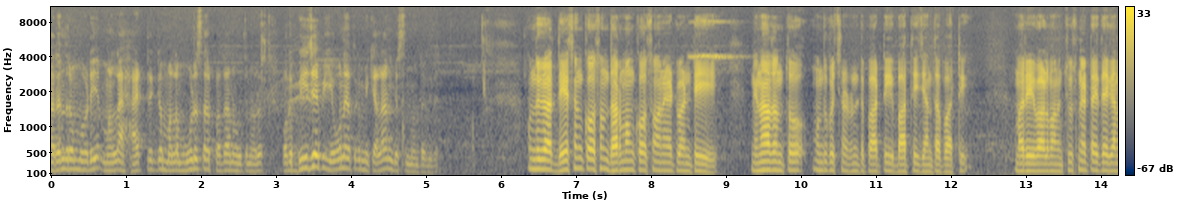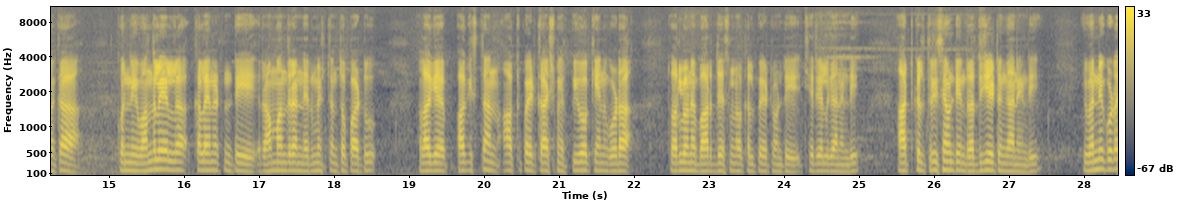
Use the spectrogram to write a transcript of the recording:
నరేంద్ర మోడీ మళ్ళీ హ్యాట్రిక్గా మళ్ళీ మూడోసారి ప్రధాని అవుతున్నారు. ఒక బీజేపీ యువనేతగా మీకు ఎలా అనిపిస్తుంది అంటారు ఇది? ముందుగా దేశం కోసం ధర్మం కోసం అనేటువంటి నినాదంతో ముందుకొచ్చినటువంటి పార్టీ భారతీయ జనతా పార్టీ. మరి వాళ్ళు మనం చూసినట్టయితే కనుక కొన్ని వందల ఏళ్ళ కలైనటువంటి రామ మందిరాన్ని నిర్మించడంతో పాటు అలాగే పాకిస్తాన్ ఆక్యుపైడ్ కాశ్మీర్ పిఓకేని కూడా త్వరలోనే భారతదేశంలో కలిపేటువంటి చర్యలు కానివ్వండి ఆర్టికల్ త్రీ సెవెంటీని రద్దు చేయటం కానివ్వండి ఇవన్నీ కూడా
